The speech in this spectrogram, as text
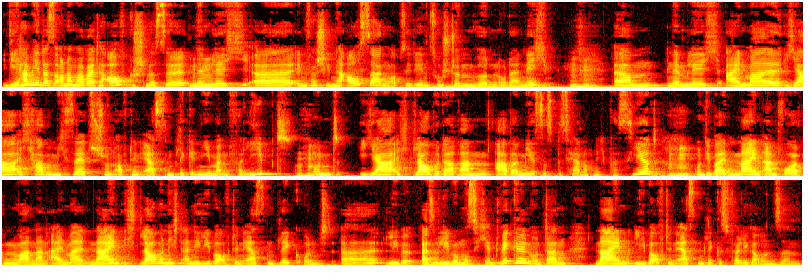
Die haben hier das auch nochmal weiter aufgeschlüsselt, mhm. nämlich äh, in verschiedene Aussagen, ob sie denen zustimmen würden oder nicht. Mhm. Ähm, nämlich einmal, ja, ich habe mich selbst schon auf den ersten Blick in jemanden verliebt mhm. und ja, ich glaube daran, aber mir ist es bisher noch nicht passiert. Mhm. Und die beiden Nein-Antworten waren dann einmal Nein, ich glaube nicht an die Liebe auf den ersten Blick und äh, Liebe, also Liebe muss sich entwickeln und dann Nein, Liebe auf den ersten Blick ist völliger Unsinn.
